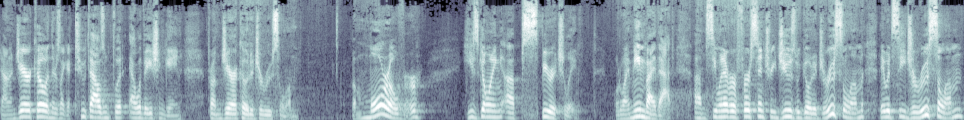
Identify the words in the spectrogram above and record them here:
down in Jericho, and there's like a 2,000 foot elevation gain from Jericho to Jerusalem. But moreover, He's going up spiritually. What do I mean by that? Um, see, whenever first century Jews would go to Jerusalem, they would see Jerusalem,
